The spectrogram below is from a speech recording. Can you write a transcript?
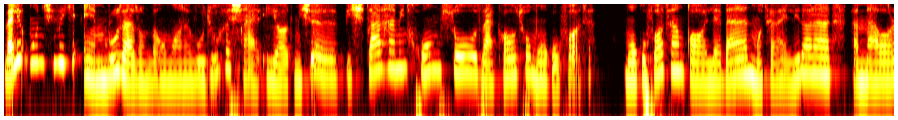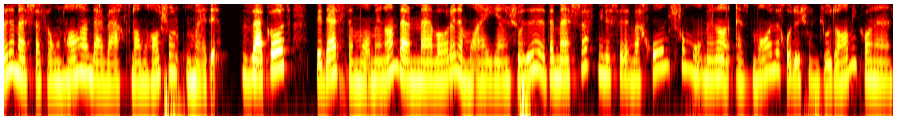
ولی اون چیزی که امروز از اون به عنوان وجوه شرعی یاد میشه بیشتر همین خمس و زکات و موقوفاته. موقوفات هم غالبا متولی دارن و موارد مصرف اونها هم در وقفنامه هاشون اومده. زکات به دست مؤمنان در موارد معین شده به مصرف می‌رسه و خمس رو مؤمنان از مال خودشون جدا می‌کنن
